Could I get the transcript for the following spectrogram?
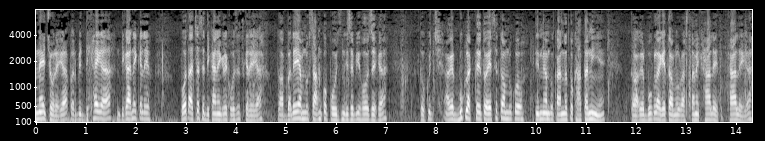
नहीं छोड़ेगा, पर भी दिखाएगा। दिखाने के लिए बहुत अच्छा से दिखाने के लिए कोशिश करेगा। तो आप भले ही हम लोग शाम को पहुँचने से भी हो जाएगा। तो कुछ अगर भूख लगता है तो ऐसे तो हम लोग को दिन में हम लोग खाना तो खाता नहीं है। तो अगर भूख लगे तो हम लोग रास्ता में खा ले खा लेगा।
